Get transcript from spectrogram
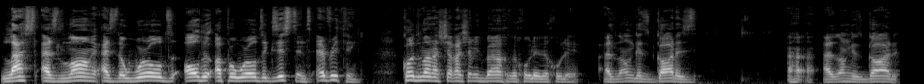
last as long as the worlds, all the upper worlds' existence, everything. As long as God is, uh, as long as God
